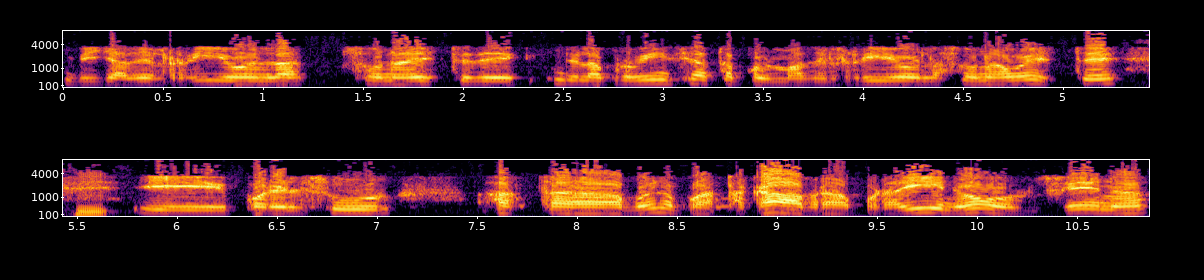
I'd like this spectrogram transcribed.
Villa del Río en la zona este de, la provincia hasta Palma del Río en la zona oeste mm. y por el sur hasta, bueno, pues hasta Cabra o por ahí, ¿no? Lucena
